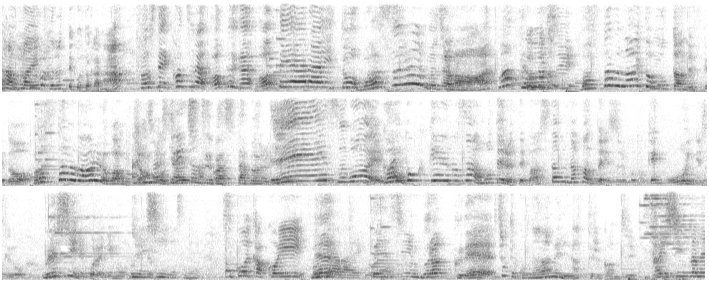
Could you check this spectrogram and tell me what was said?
乾杯するってことかな？そしてこちら奥がお手洗いとバスルームじゃない？待って私。バスタブないと思ったんですけどバスタブがあるよバンビちゃん。あります全室バスタブあるんえですー、外国のさホテルってバスタブなかったりすること結構多いんですけど嬉しいねこれ日本人嬉しいですね。すごいかっこいいおね手洗い。全身ブラックでちょっとこう斜めになってる感じ。最新だね。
